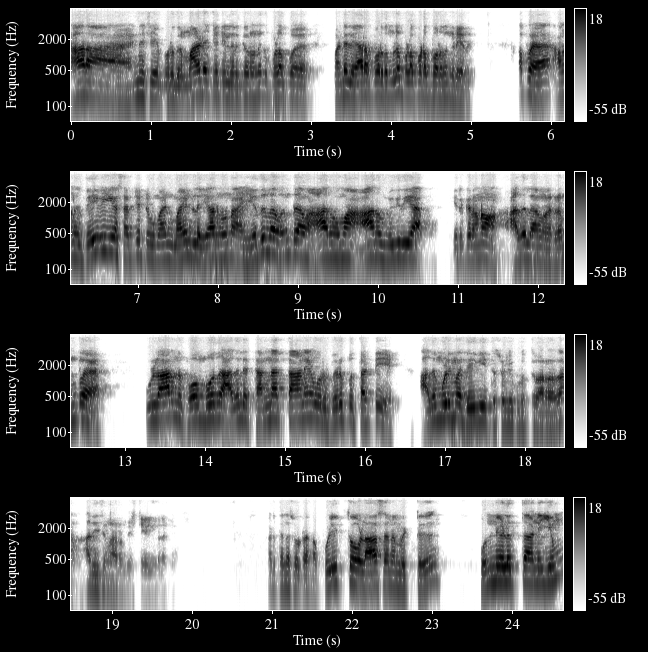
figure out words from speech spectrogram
யாரா என்ன செய்ய போறது? மாடை செட்டியில் இருக்கிறவனுக்கு புலப்ப மண்டையில ஏற போறதும் இல்லை புலப்பட போறதும் கிடையாது. அப்ப அவனுக்கு தெய்வீக சப்ஜெக்ட் மைண்ட் மைண்ட்ல ஏறணும்னா எதுல வந்து அவன் ஆர்வமா ஆர்வம் மிகுதியா இருக்கிறானோ அதுல அவன் ரொம்ப உள்ளார்ந்து போகும்போது அதுல தன்னைத்தானே ஒரு வெறுப்பு தட்டி அது மூலியமா தெய்வீகத்தை சொல்லி கொடுத்து வர்றதுதான் அதிசயம் ஆரம்பிச்சிட்டேங்கிறது அடுத்து என்ன சொல்றாங்க? புலித்தோல் ஆசனமிட்டு பொன்னெழுத்தாணியும்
